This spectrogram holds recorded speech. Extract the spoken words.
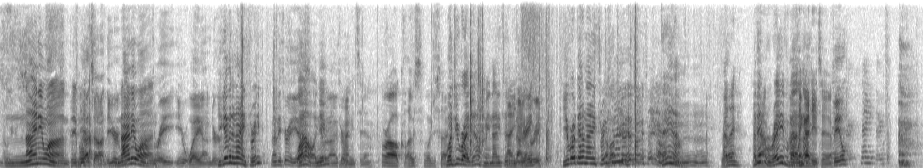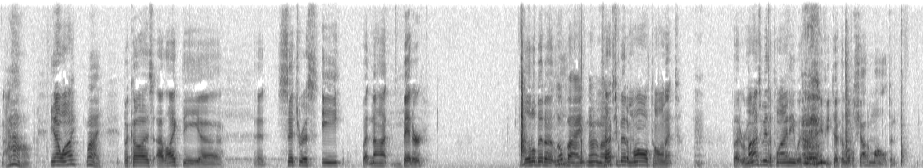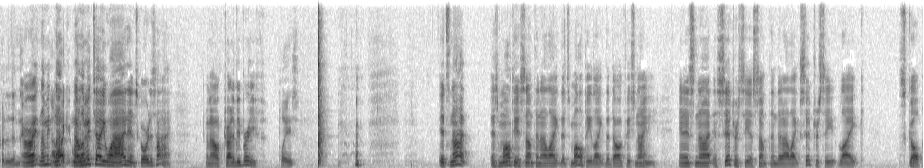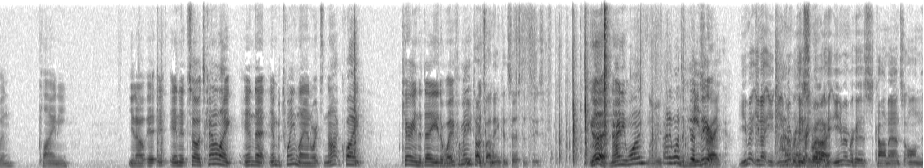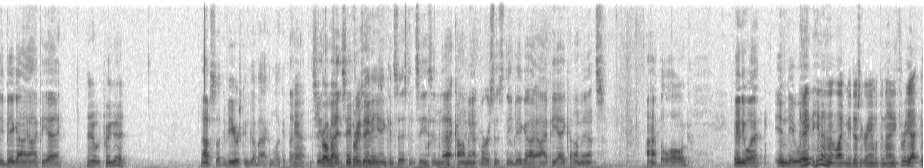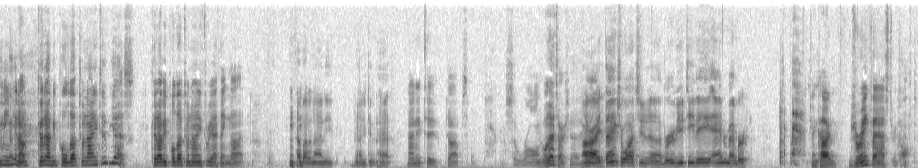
91, people. That's a, you're 91. three. You're way under. You give it a 93? 93. Yeah. Wow, and you? it 93. 92. We're all close. What'd you say? What'd you write down for me? 92? 93. 93. You wrote down 93 I thought you were gonna hit 93. Damn. Really? I didn't rave about it. I it. think I do too. Field. 93. Wow. You know why? Why? Because I like the uh, uh, citrus e, but not bitter. A little bit of little bite, not much. touch a bit of malt on it, but it reminds me of the Pliny with uh, if you took a little shot of malt and put it in there. All right, let me let, like now let me tell you why I didn't score it as high, and I'll try to be brief. Please. It's not as malty as something I like that's malty, like the Dogfish 90, and it's not as citrusy as something that I like citrusy, like Sculpin, Pliny. You know, it, it and it so it's kind of like in that in between land where it's not quite carrying the day either way for me. You talk It's about gr- inconsistencies. good. 91. Let me- 91's a good He's beer. right. You me- you know you, you remember his pretty scroll, far. you remember his comments on the Big Eye IPA. That it was pretty good. Now just let the viewers can go back and look at that. Yeah, and see if there's, back any- see if there's any videos. inconsistencies in that comment versus the Big Eye IPA comments. I have the log. Anyway, anyway, He, he doesn't like me disagreeing with the 93. I, I mean, you know, could I be pulled up to a 92? Yes. Could I be pulled up to a 93? I think not. how about a 90, 92 and a half? 92 tops. So wrong. Well, that's our show. All right, thanks for watching uh, Brew Review TV, and remember, Drink hard. Drink fast. drink oft.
